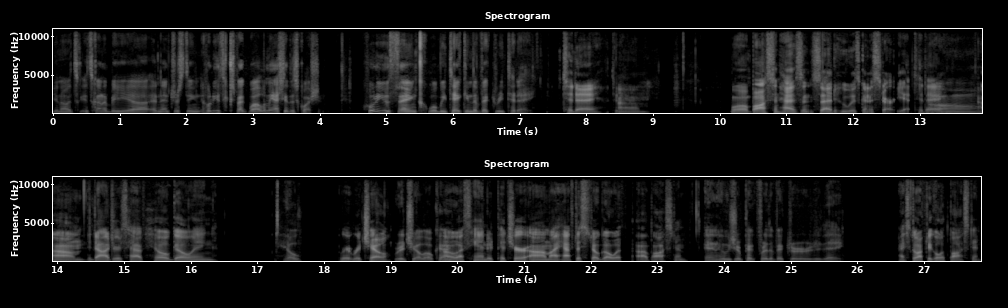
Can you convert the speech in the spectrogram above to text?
you know, it's it's going to be uh, an interesting. Who do you expect? Well, let me ask you this question: Who do you think will be taking the victory today? Today, today. Um, well, Boston hasn't said who is going to start yet today. Oh. Um, the Dodgers have Hill going. Hill. R- Rich Hill. Rich Hill. Okay. A left-handed pitcher. Um, I have to still go with uh, Boston. And who's your pick for the victor today? I still have to go with Boston.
